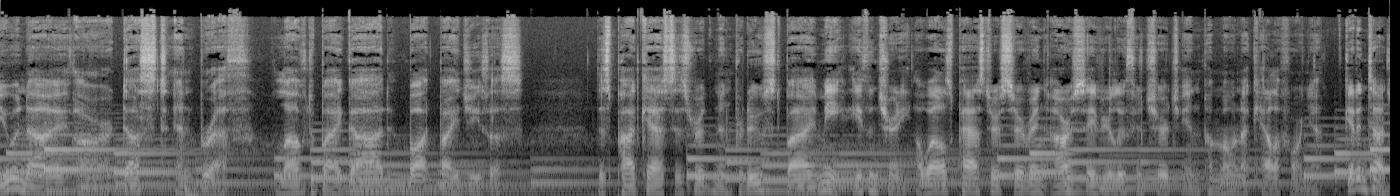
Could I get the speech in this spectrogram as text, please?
You and I are dust and breath, loved by God, bought by Jesus. This podcast is written and produced by me, Ethan Cherney, a WELS pastor serving Our Savior Lutheran Church in Pomona, California. Get in touch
